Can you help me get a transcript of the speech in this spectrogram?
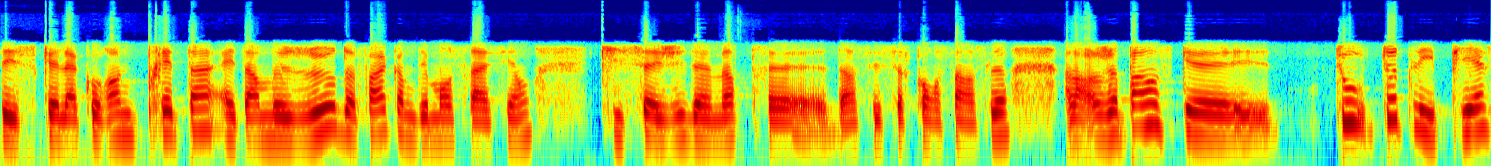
c'est ce que la couronne prétend être en mesure de faire comme démonstration qu'il s'agit d'un meurtre euh, dans ces circonstances-là. Alors, je pense que toutes les pièces,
